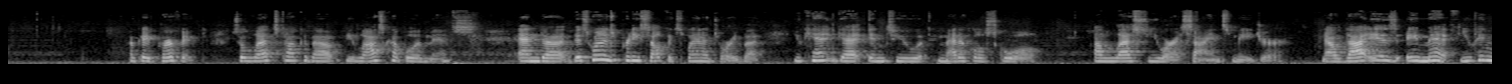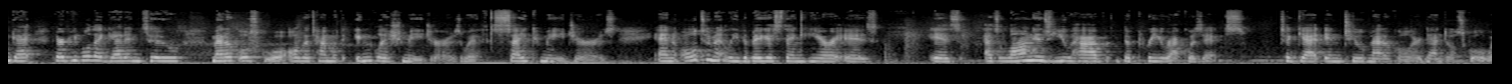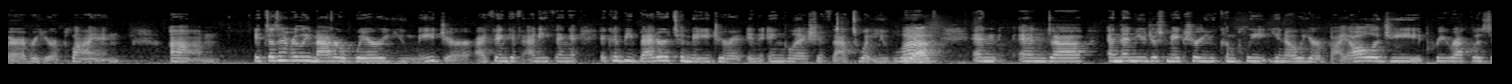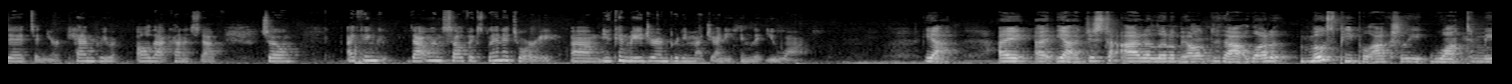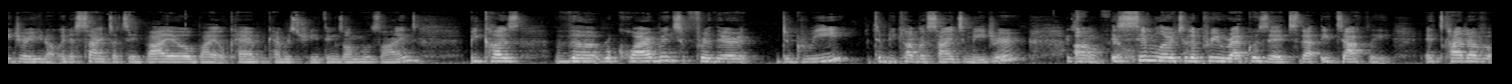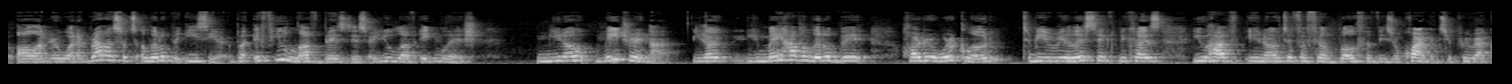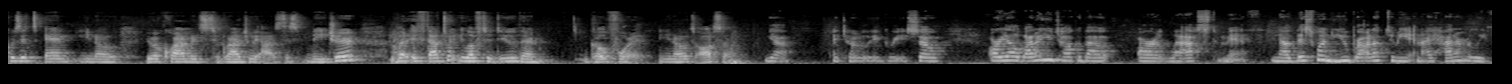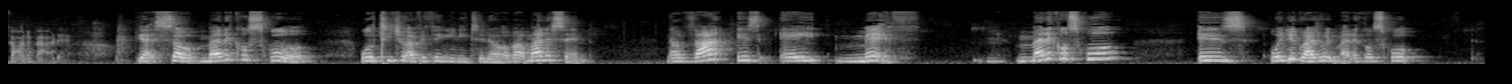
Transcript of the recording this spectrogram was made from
Okay, perfect. So let's talk about the last couple of myths. And uh, this one is pretty self explanatory, but you can't get into medical school unless you are a science major. Now, that is a myth. You can get, there are people that get into medical school all the time with English majors, with psych majors. And ultimately, the biggest thing here is, is as long as you have the prerequisites to get into medical or dental school, wherever you're applying, um, it doesn't really matter where you major. I think if anything, it could be better to major in English if that's what you love, Yeah. and and uh, and then you just make sure you complete, you know, your biology prerequisites and your chem pre, all that kind of stuff. So. I think that one's self-explanatory. Um, you can major in pretty much anything that you want. Yeah. I, I yeah, just to add a little bit onto that, a lot of most people actually want to major, you know, in a science, let's say bio, biochem, chemistry, things along those lines, because the requirements for their degree to become a science major um, is similar to the prerequisites that exactly it's kind of all under one umbrella so it's a little bit easier. But if you love business or you love english you know major in that. You know you may have a little bit harder workload to be realistic because you have you know to fulfill both of these requirements your prerequisites and you know your requirements to graduate as this major. But if that's what you love to do then go for it. You know it's awesome. Yeah, I totally agree. So, Ariel, why don't you talk about our last myth? Now, this one you brought up to me, and I hadn't really thought about it. Yes, so medical school will teach you everything you need to know about medicine. Now, that is a myth. Mm-hmm. Medical school is when you graduate medical school,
